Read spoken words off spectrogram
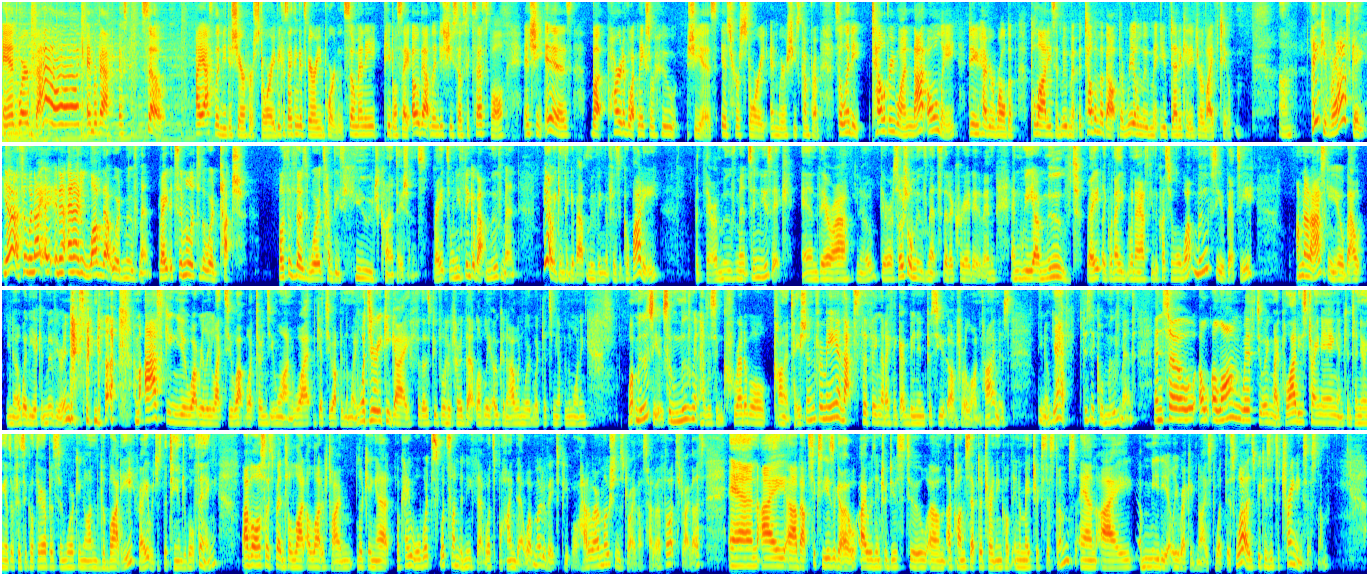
And we're back. And we're back. So, I asked Lindy to share her story because I think it's very important. So many people say, oh, that Lindy, she's so successful. And she is, but part of what makes her who she is is her story and where she's come from. So, Lindy, tell everyone not only do you have your world of Pilates and movement, but tell them about the real movement you've dedicated your life to. Um, thank you for asking. Yeah, so when I, I and, and I love that word movement, right? It's similar to the word touch. Both of those words have these huge connotations, right? So when you think about movement, yeah, we can think about moving the physical body, but there are movements in music and there are you know there are social movements that are created and and we are moved right? Like when i when i ask you the question well what moves you betsy? I'm not asking you about you know whether you can move your index finger. I'm asking you what really lights you up what turns you on what gets you up in the morning. What's your ikigai for those people who've heard that lovely okinawan word what gets me up in the morning what moves you. So movement has this incredible connotation for me, and that's the thing that I think I've been in pursuit of for a long time. Is you know, yeah, physical movement. And so, a- along with doing my Pilates training and continuing as a physical therapist and working on the body, right, which is the tangible thing, I've also spent a lot a lot of time looking at okay, well what's what's underneath that? What's behind that? What motivates people? How do our emotions drive us? How do our thoughts drive us? And I uh, about 6 years ago, I was introduced to um, a concept a training called inner matrix systems and I immediately recognized what this was because it's a training system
